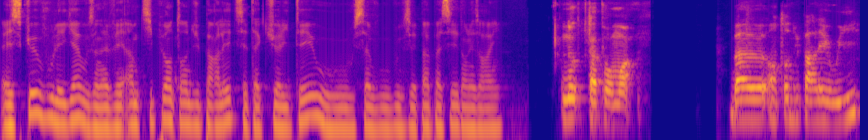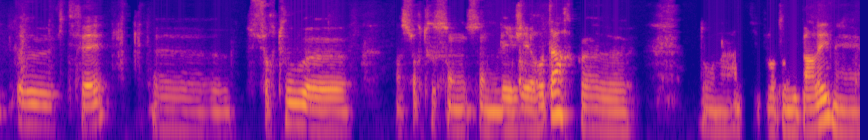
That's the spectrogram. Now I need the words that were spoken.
Est-ce que vous, les gars, vous en avez un petit peu entendu parler de cette actualité ou ça vous, vous est pas passé dans les oreilles? Non, pas pour moi. Bah, euh, entendu parler, oui, euh, vite fait. Euh, surtout, surtout son, son, léger retard, quoi, dont on a un petit peu entendu parler, mais.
